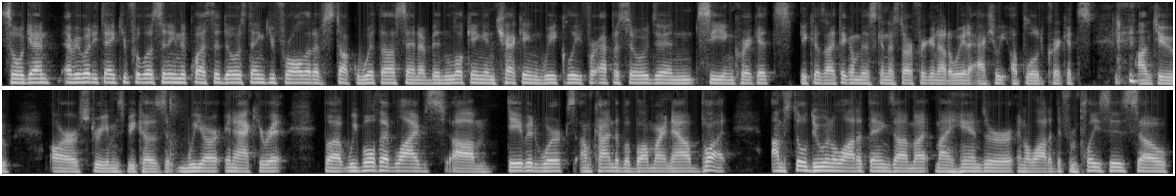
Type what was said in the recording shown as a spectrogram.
So again, everybody, thank you for listening to Cuesta Dos. Thank you for all that have stuck with us and have been looking and checking weekly for episodes and seeing crickets because I think I'm just going to start figuring out a way to actually upload crickets onto our streams because we are inaccurate. But we both have lives. Um, David works. I'm kind of a bum right now, but I'm still doing a lot of things. Uh, my, my hands are in a lot of different places. So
